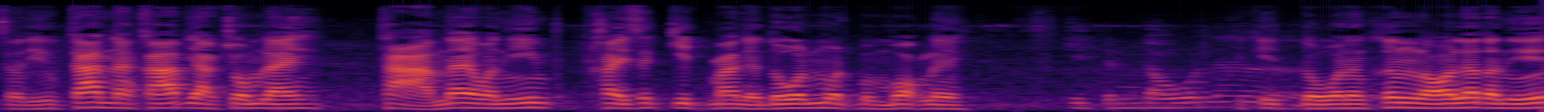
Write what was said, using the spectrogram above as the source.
สวัสดีทุกท่านนะครับ อยากชมอะไร ถามได้วันนี้ใครสกิดมาเดี๋ยวโดนหมดผมบอกเลยสกิดเป็นโดนนะสกิดโดนเครื่องร้อนแล้วตอนนี้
